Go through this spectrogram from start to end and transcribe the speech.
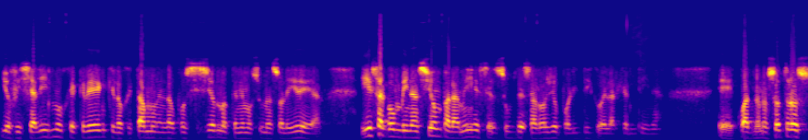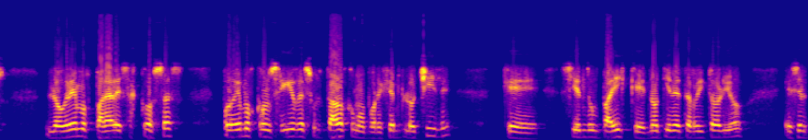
y oficialismos que creen que los que estamos en la oposición no tenemos una sola idea. Y esa combinación para mí es el subdesarrollo político de la Argentina. Eh, cuando nosotros logremos parar esas cosas, podemos conseguir resultados como por ejemplo Chile, que siendo un país que no tiene territorio, es, el,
